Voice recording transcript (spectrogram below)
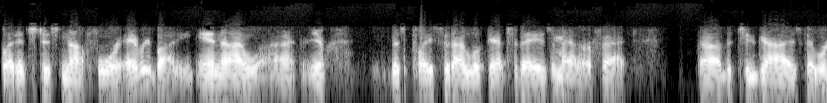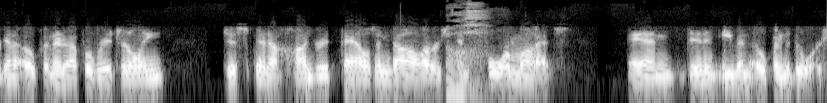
but it's just not for everybody. And I, I, you know, this place that I look at today, as a matter of fact, uh, the two guys that were going to open it up originally just spent a hundred thousand dollars in four months and didn't even open the doors.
